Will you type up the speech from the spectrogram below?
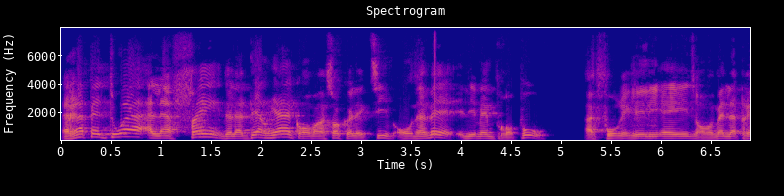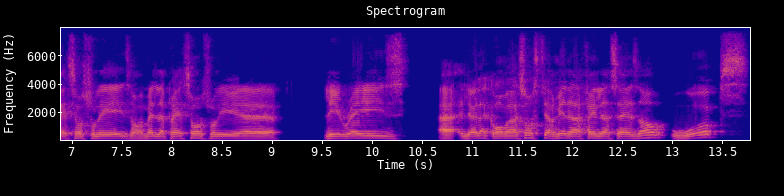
rappelle-toi, à la fin de la dernière convention collective, on avait les mêmes propos. Il faut régler les AIDS, on va mettre de la pression sur les AIDS, on va mettre de la pression sur les, euh, les Rays. Euh, là, la convention se termine à la fin de la saison. Oups!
